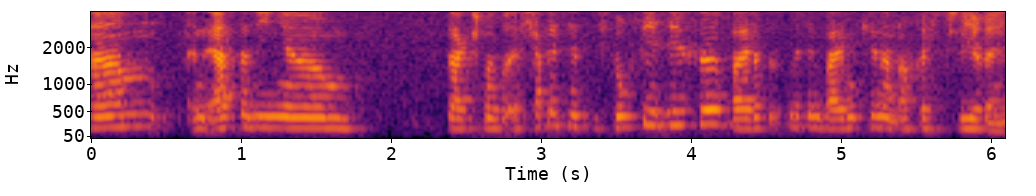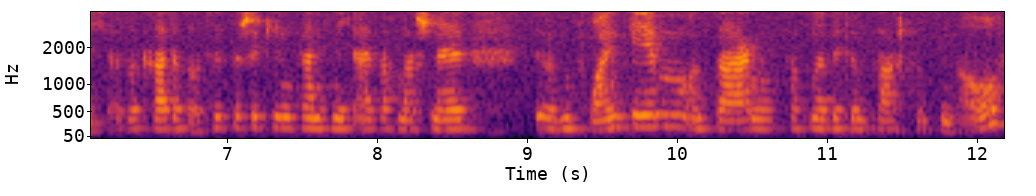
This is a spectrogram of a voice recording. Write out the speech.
Ähm, in erster Linie sage ich mal so, ich habe jetzt, jetzt nicht so viel Hilfe, weil das ist mit den beiden Kindern auch recht schwierig. Also gerade das autistische Kind kann ich nicht einfach mal schnell zu irgendeinem Freund geben und sagen, pass mal bitte ein paar Stunden auf.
